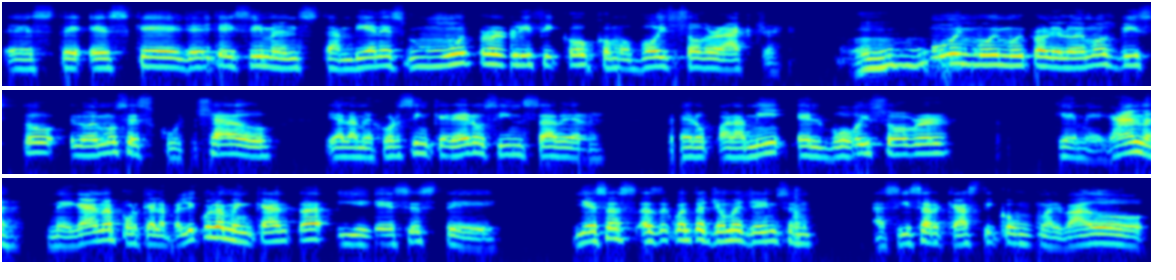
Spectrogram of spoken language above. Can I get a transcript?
este, es que J.K. Simmons también es muy prolífico como voiceover actor. Muy, muy, muy prolífico. Lo hemos visto, lo hemos escuchado y a lo mejor sin querer o sin saber. Pero para mí el voiceover que me gana, me gana porque la película me encanta y es este, y esas, haz de cuenta, Jonah Jameson, así sarcástico, malvado,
